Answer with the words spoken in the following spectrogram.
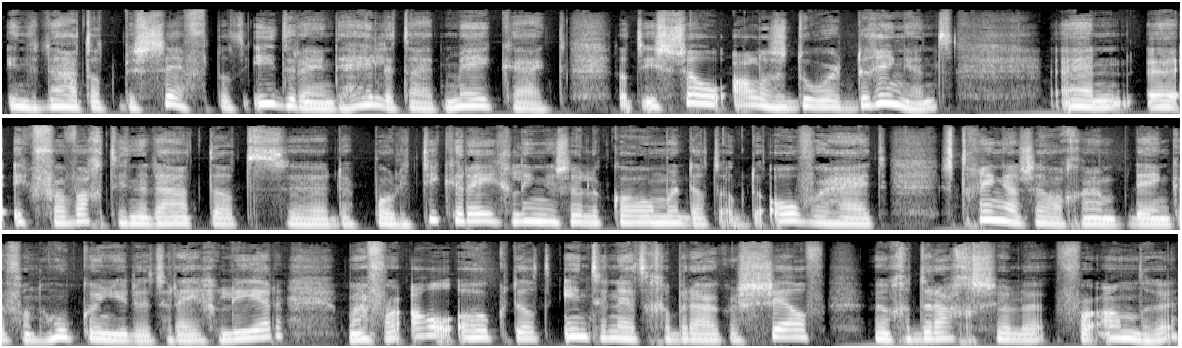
inderdaad dat besef dat iedereen de hele tijd meekijkt... dat is zo alles doordringend. En uh, ik verwacht inderdaad dat er politieke regelingen zullen komen... dat ook de overheid strenger zal gaan denken van hoe kun je dit reguleren. Maar vooral ook dat internetgebruikers zelf hun gedrag zullen veranderen.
